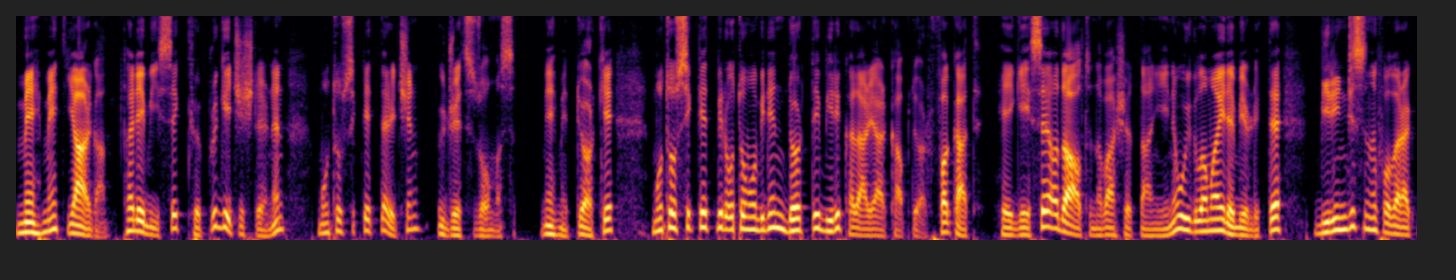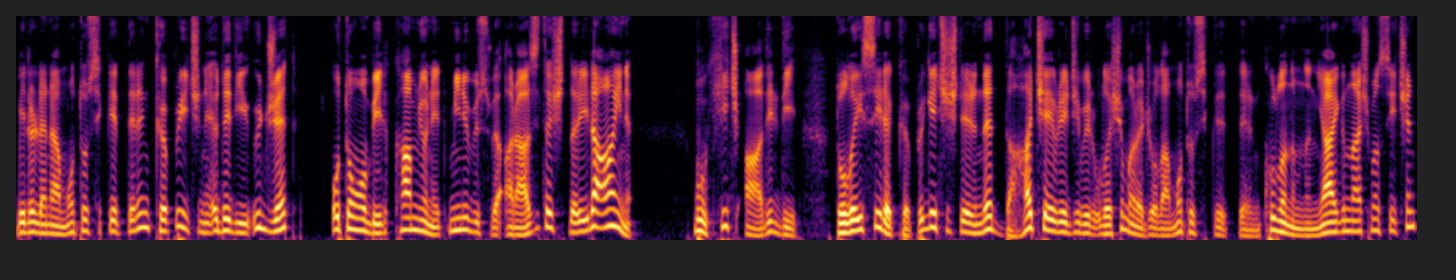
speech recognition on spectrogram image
Mehmet Yargan. Talebi ise köprü geçişlerinin motosikletler için ücretsiz olması. Mehmet diyor ki, motosiklet bir otomobilin dörtte biri kadar yer kaplıyor. Fakat HGS adı altında başlatılan yeni uygulama ile birlikte birinci sınıf olarak belirlenen motosikletlerin köprü için ödediği ücret, otomobil, kamyonet, minibüs ve arazi taşıtlarıyla aynı. Bu hiç adil değil. Dolayısıyla köprü geçişlerinde daha çevreci bir ulaşım aracı olan motosikletlerin kullanımının yaygınlaşması için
